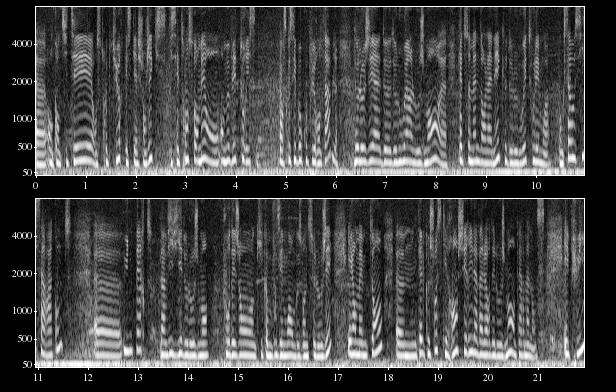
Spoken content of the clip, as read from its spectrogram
euh, en quantité, en structure. Qu'est-ce qui a changé Qui, s'est transformé en, meublé de tourisme Parce que c'est beaucoup plus rentable de loger, de louer un logement euh, quatre semaines dans l'année que de le louer tous les mois. Donc ça aussi, ça raconte euh, une perte d'un vivier de logement pour des gens qui, comme vous et moi, ont besoin de se loger, et en même temps euh, quelque chose qui renchérit la valeur des logements en permanence. Et puis,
